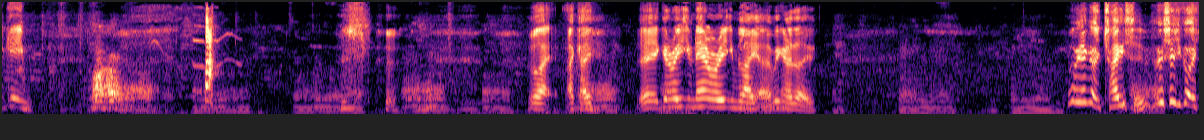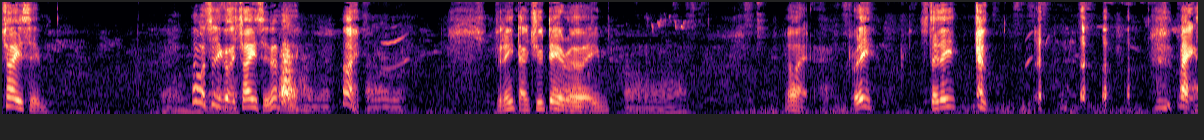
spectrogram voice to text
Game, game, right, okay. Yeah, you gonna eat him now or eat him later? What are we gonna do? Well, you ain't got to chase him. Who says you got to chase him? No one said you got to chase him, have you? Hey. Vinny, don't you dare hurt him. Alright, ready? Steady, go! Max,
